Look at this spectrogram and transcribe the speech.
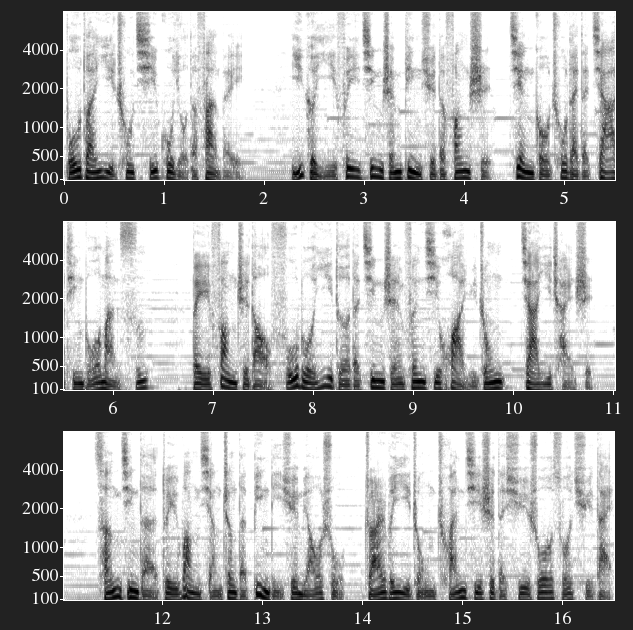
不断溢出其固有的范围。一个以非精神病学的方式建构出来的家庭罗曼斯，被放置到弗洛伊德的精神分析话语中加以阐释。曾经的对妄想症的病理学描述，转而为一种传奇式的叙说所取代。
